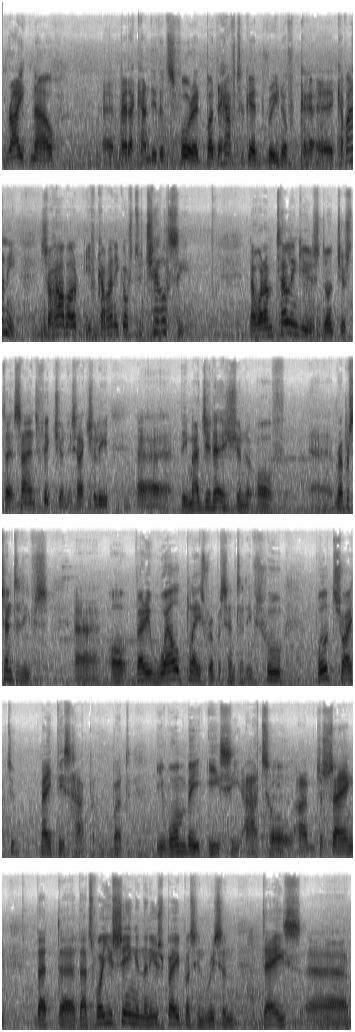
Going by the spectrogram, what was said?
right now, better candidates for it, but they have to get rid of Cavani. So how about if Cavani goes to Chelsea? Now, what I'm telling you is not just science fiction; it's actually the imagination of representatives uh, or very well placed representatives who will try to make this happen, but it won't be easy at all. I'm just saying that uh, that's what you're seeing in the newspapers in recent days uh,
